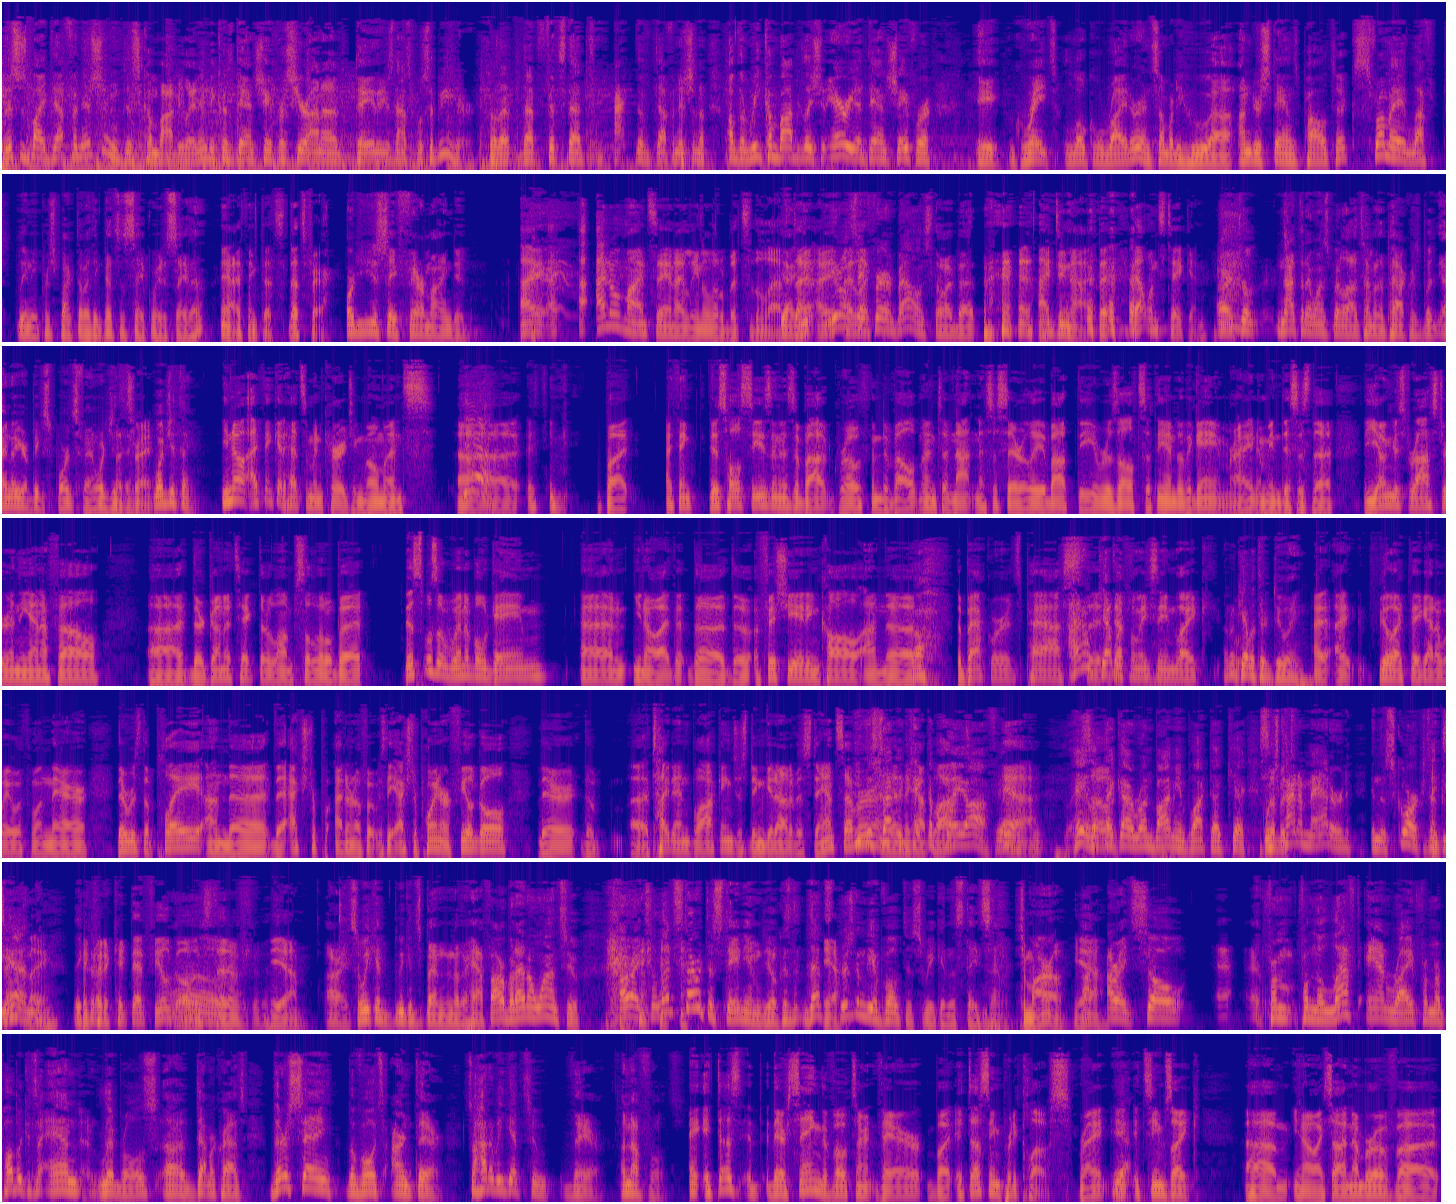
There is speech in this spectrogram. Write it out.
This is by definition discombobulating because Dan Shafer's here on a day that he's not supposed to be here. So that, that fits that active definition of, of the recombobulation area. Dan Shafer, a great local writer and somebody who uh, understands politics from a left leaning perspective. I think that's a safe way to say that. Yeah, I think that's that's fair. Or do you just say fair minded? I, I I don't mind saying I lean a little bit to the left. Yeah, you, I, you don't I say like- fair and balanced, though, I bet. I do not. That, that one's taken. All right, so not that I want to spend a lot of time on the Packers, but I know you're a big sports fan. What'd you That's think? right. What'd you think? You know, I think it had some encouraging moments. Uh, I think- but I think this whole season is about growth and development and not necessarily about the results at the end of the game, right? I mean, this is the, the youngest roster in the NFL. Uh, they're going to take their lumps a little bit. This was a winnable game. And you know the the, the officiating call on the Ugh. the backwards pass I don't get what- definitely seemed like I don't get what they're doing. I, I feel like they got away with one there. There was the play on the the extra. I don't know if it was the extra point or a field goal. There, the uh, tight end blocking just didn't get out of his stance He ever, and decided to they take got the blocked. play off. Yeah. Hey, So- let that guy run by me and block that kick, which bet- kind of mattered in the score because at Exactly. the end They, coulda- could have kicked that field goal Oh, instead of yeah. All right, so we could we could spend another half hour, but I don't want to. All right, so let's start with the stadium deal because that's Yeah. there's going to be a vote this week in the state senate. Tomorrow, yeah. All right, so uh, from from the left and right, from Republicans and liberals, uh, Democrats, they're saying the votes aren't there. So how do we get to there? Enough votes. It it does. They're saying the votes aren't there, but it does seem pretty close, right? It, Yeah. it seems like, um, you know, I saw a number of uh,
